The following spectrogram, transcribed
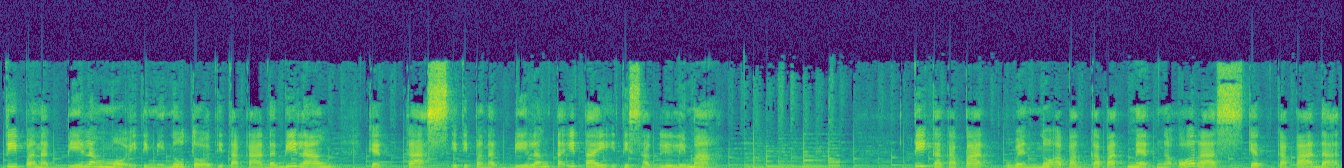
Ti panagbilang mo iti minuto dita kada bilang, ket kas iti panagbilang ta itay iti sagli lima ti kakapat wenno a pagkapat met nga oras ket kapadat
